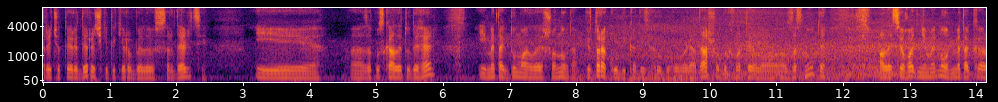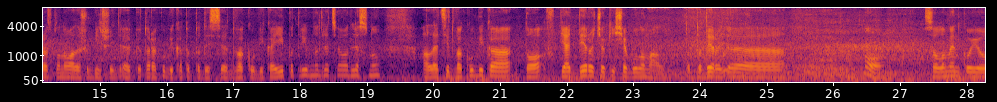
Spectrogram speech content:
3-4 дирочки такі робили в сердельці. І запускали туди гель. І ми так думали, що ну там півтора кубіка десь, грубо говоря, да, щоб хватило заснути. Але сьогодні ми, ну, ми так розпланували, що більше е, півтора кубіка, тобто десь 2 кубіка їй потрібно для цього для сну. Але ці 2 кубіка, то в 5 дирочок іще було мало. Тобто диро, е, ну, соломинкою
